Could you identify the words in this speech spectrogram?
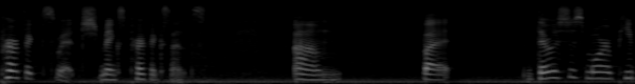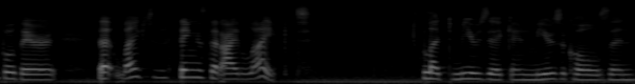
Perfect switch. Makes perfect sense. Um, but there was just more people there that liked the things that I liked. Liked music and musicals and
